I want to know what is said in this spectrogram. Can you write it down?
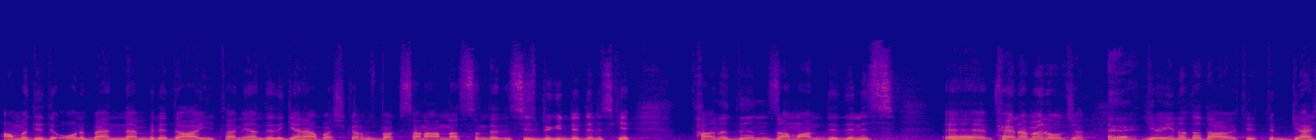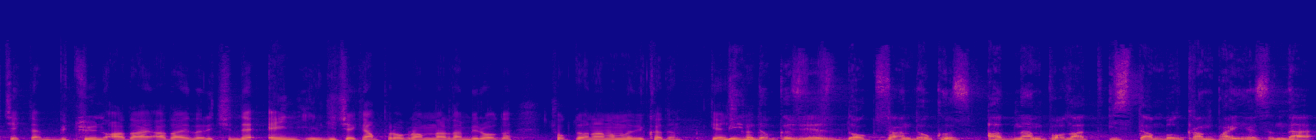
Ama dedi onu benden bile daha iyi tanıyan dedi genel başkanımız. Bak sana anlatsın dedi. Siz bir gün dediniz ki tanıdığın zaman dediniz e, fenomen olacak. Evet. Yayına da davet ettim. Gerçekten bütün aday adaylar içinde en ilgi çeken programlardan biri oldu. Çok donanımlı bir kadın. Genç kadın. 1999 Adnan Polat İstanbul kampanyasında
